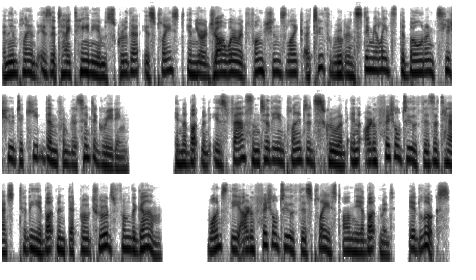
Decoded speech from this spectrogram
An implant is a titanium screw that is placed in your jaw where it functions like a tooth root and stimulates the bone and tissue to keep them from disintegrating. An abutment is fastened to the implanted screw and an artificial tooth is attached to the abutment that protrudes from the gum. Once the artificial tooth is placed on the abutment, it looks,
